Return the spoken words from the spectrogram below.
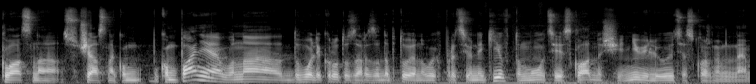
класна сучасна компанія, вона доволі круто зараз адаптує нових працівників, тому ці складнощі нівелюються з кожним днем.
